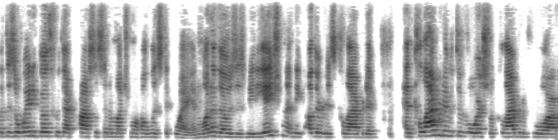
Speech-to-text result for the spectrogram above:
but there's a way to go through that process in a much more holistic way. And one of those is mediation, and the other is collaborative. And collaborative divorce or collaborative law,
